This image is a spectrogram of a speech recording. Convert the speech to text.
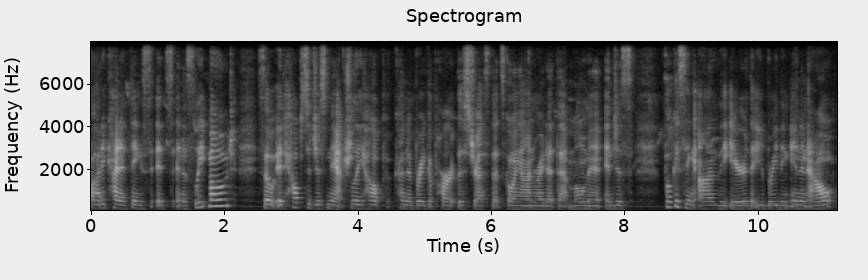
body kind of thinks it's in a sleep mode. So it helps to just naturally help kind of break apart the stress that's going on right at that moment and just focusing on the air that you're breathing in and out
